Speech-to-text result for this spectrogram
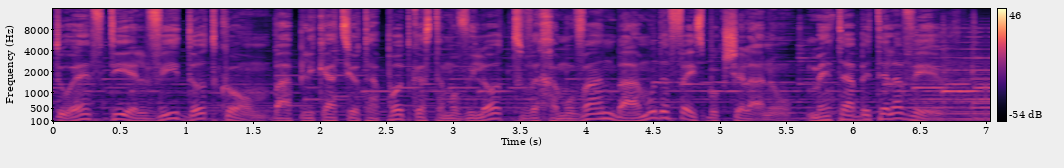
f2ftlv.com, באפליקציות הפודקאסט המובילות, וכמובן בעמוד הפייסבוק שלנו, מטא בתל אביב.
